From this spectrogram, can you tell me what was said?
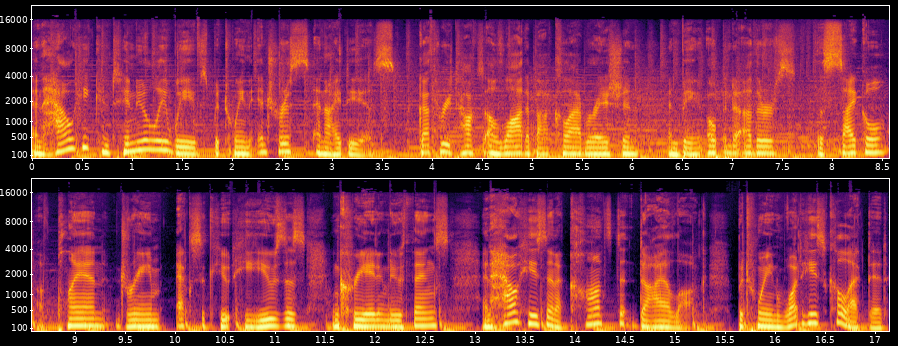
and how he continually weaves between interests and ideas. Guthrie talks a lot about collaboration and being open to others, the cycle of plan, dream, execute he uses in creating new things, and how he's in a constant dialogue between what he's collected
